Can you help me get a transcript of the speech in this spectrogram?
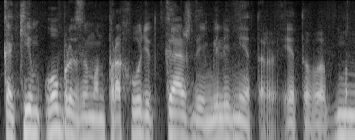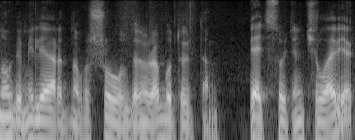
каким образом он проходит каждый миллиметр этого многомиллиардного шоу, где работают там пять сотен человек,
